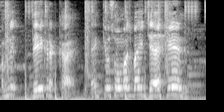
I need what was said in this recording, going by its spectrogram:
हमने देख रखा है। थैंक यू सो मच भाई। जय हिंद।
